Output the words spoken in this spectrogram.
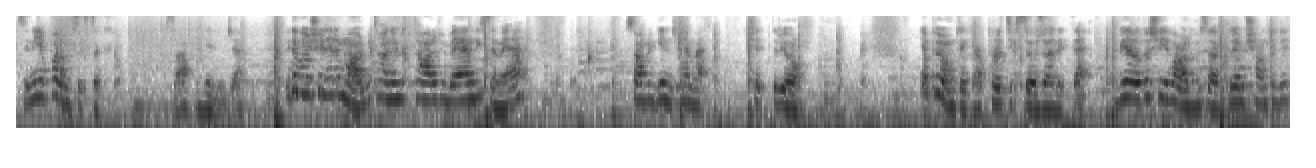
Seni yaparım sık sık. Misafir gelince. Bir de böyle şeylerim var. Bir tane bir tarifi beğendiysem eğer misafir gelince hemen işittiriyorum. Yapıyorum tekrar pratikse özellikle. Bir arada şey vardı mesela krem şantili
